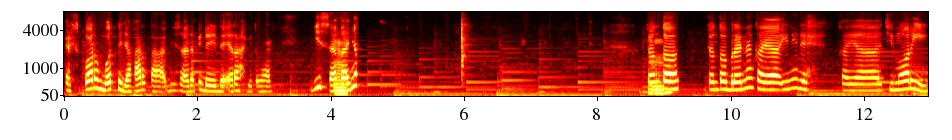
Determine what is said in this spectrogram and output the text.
ekspor buat ke Jakarta bisa tapi dari daerah gitu kan. Bisa Hmm. banyak. Contoh contoh brandnya kayak ini deh kayak Cimori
